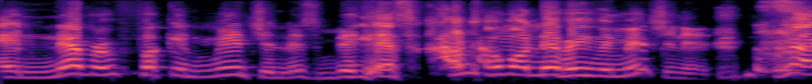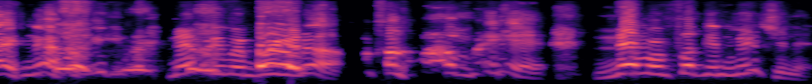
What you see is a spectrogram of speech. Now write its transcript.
and never fucking mention this big ass. I'm talking about never even mention it. No, never, even- never even bring it up. I'm talking about man, never fucking mention it.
